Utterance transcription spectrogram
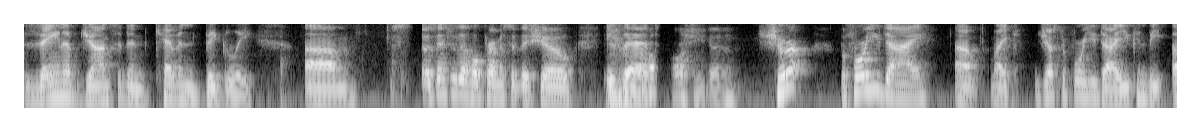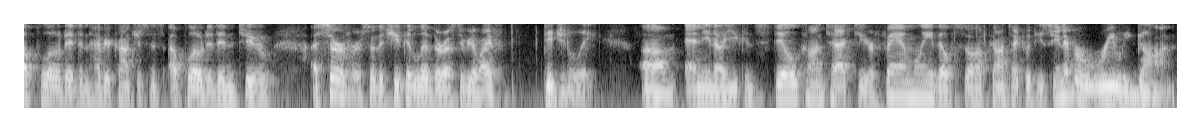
Zainab Johnson and Kevin Bigley. Um, so essentially, the whole premise of this show is that she didn't. shut up before you die um, like just before you die you can be uploaded and have your consciousness uploaded into a server so that you can live the rest of your life digitally um, and you know you can still contact your family. They'll still have contact with you. So you're never really gone.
